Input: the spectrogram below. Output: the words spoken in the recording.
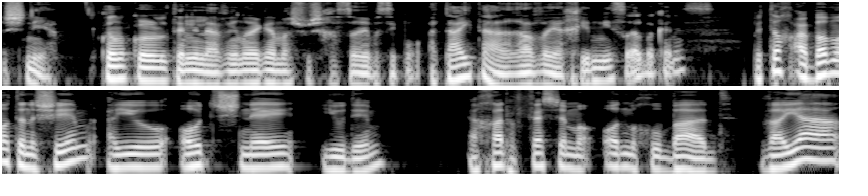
שנייה, קודם כל תן לי להבין רגע משהו שחסר לי בסיפור. אתה היית הרב היחיד מישראל בכנס? בתוך 400 אנשים היו עוד שני יהודים, אחד פרופסור מאוד מכובד והיה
